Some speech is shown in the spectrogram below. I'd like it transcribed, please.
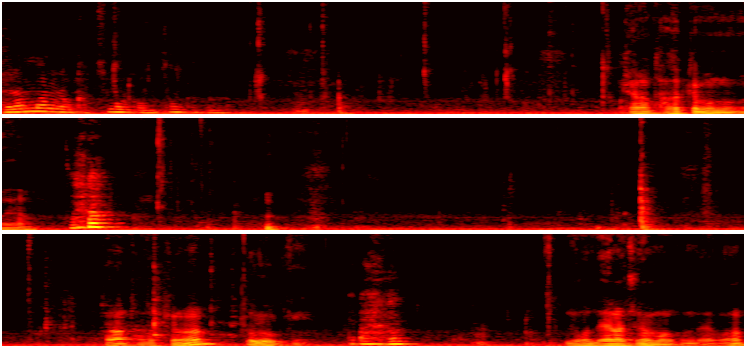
계란말이랑 같이 먹으면 엄청 배불러. 계란 다섯 개 먹는 거예요. 계란 다섯 개는 또 여기. 이건 내일 아침에 먹을 건데 이거.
